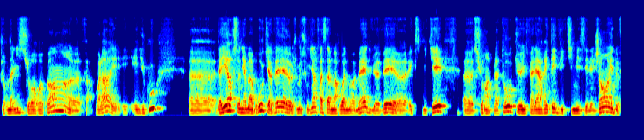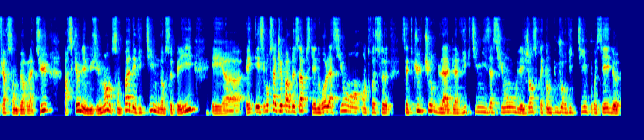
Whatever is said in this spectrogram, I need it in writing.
journaliste sur Europe 1. Enfin voilà, et, et, du coup, Euh, D'ailleurs, Sonia Mabrouk avait, euh, je me souviens, face à Marwan Mohamed, lui avait euh, expliqué euh, sur un plateau qu'il fallait arrêter de victimiser les gens et de faire son beurre là-dessus, parce que les musulmans ne sont pas des victimes dans ce pays. Et, et, c'est pour ça que je parle de ça, parce qu'il y a une relation entre ce, cette culture de la, de la victimisation où les gens se prétendent toujours victimes pour essayer de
